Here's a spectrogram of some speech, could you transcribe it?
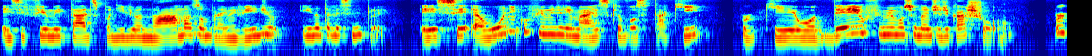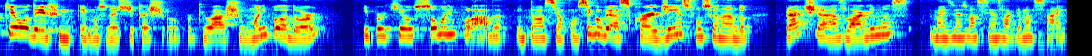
Esse filme está disponível na Amazon Prime Video e no Telecine Play. Esse é o único filme de animais que eu vou citar aqui, porque eu odeio filme emocionante de cachorro. Por que eu odeio filme emocionante de cachorro? Porque eu acho manipulador e porque eu sou manipulada. Então, assim, eu consigo ver as cordinhas funcionando para tirar as lágrimas, mas mesmo assim as lágrimas saem.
